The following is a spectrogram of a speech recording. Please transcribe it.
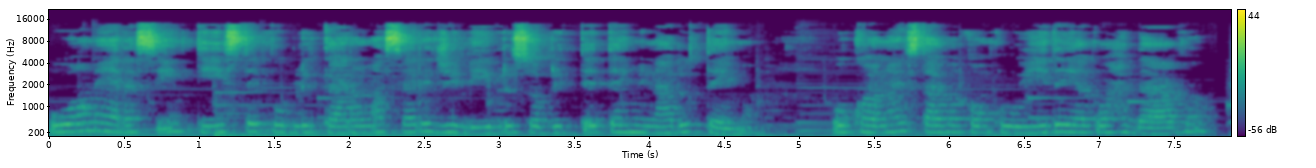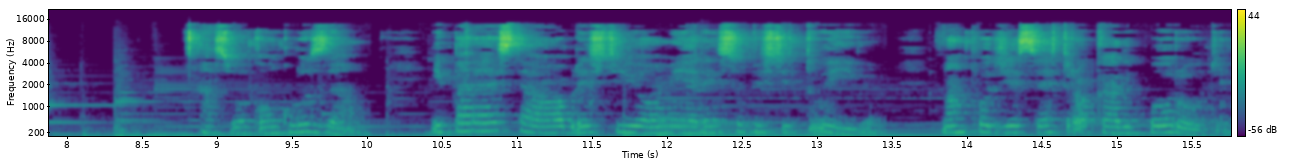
O homem era cientista e publicara uma série de livros sobre determinado tema o qual não estava concluída e aguardava a sua conclusão. E para esta obra este homem era insubstituível, não podia ser trocado por outro,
